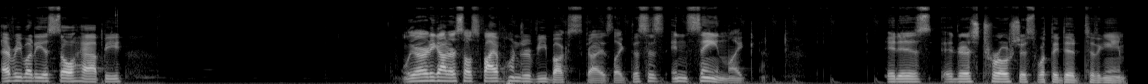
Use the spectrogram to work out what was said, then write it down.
everybody is so happy. We already got ourselves 500 V-Bucks, guys. Like, this is insane. Like, it is, it is atrocious what they did to the game.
